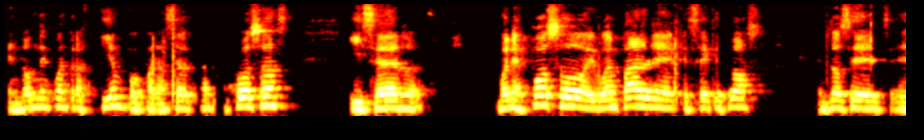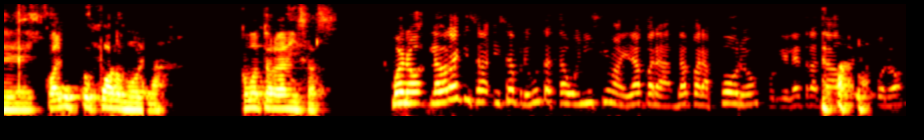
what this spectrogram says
¿en dónde encuentras tiempo para hacer tantas cosas y ser buen esposo y buen padre, que sé que sos? Entonces, eh, ¿cuál es tu fórmula? ¿Cómo te organizas? Bueno, la verdad que esa, pregunta está buenísima y da para, da para foro, porque la he tratado en el foro.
